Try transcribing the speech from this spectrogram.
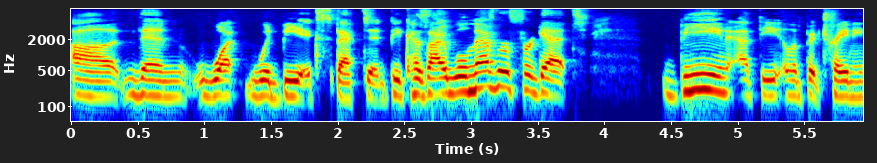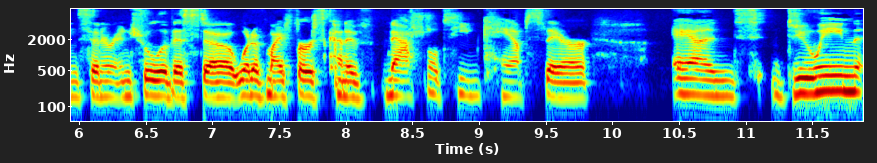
uh, than what would be expected because I will never forget being at the Olympic Training Center in Chula Vista, one of my first kind of national team camps there, and doing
